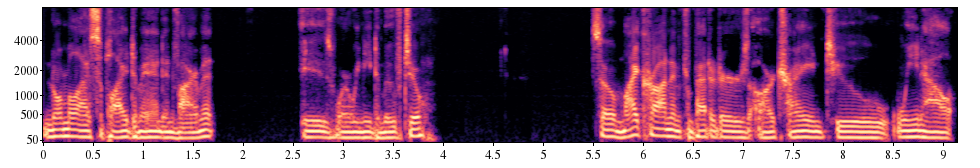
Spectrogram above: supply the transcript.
normalized supply demand environment is where we need to move to. So Micron and competitors are trying to wean out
